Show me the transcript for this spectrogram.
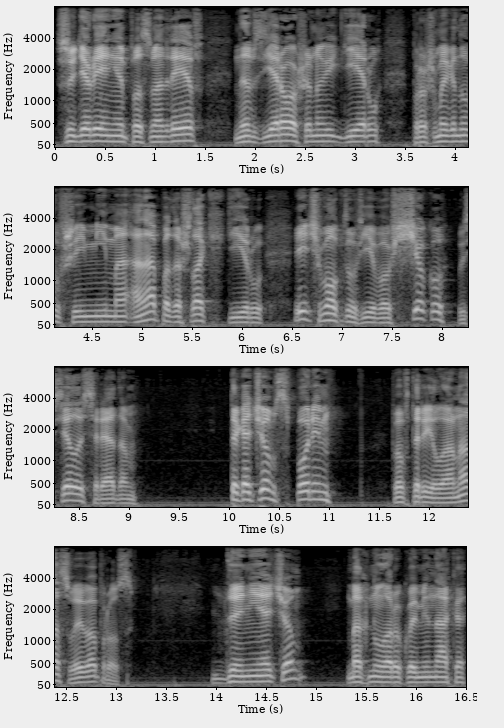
С удивлением посмотрев на взъерошенную Геру, прошмыгнувшей мимо, она подошла к Киру и, чмокнув его в щеку, уселась рядом. — Так о чем спорим? — повторила она свой вопрос. — Да ни о чем, — махнула рукой Минака.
